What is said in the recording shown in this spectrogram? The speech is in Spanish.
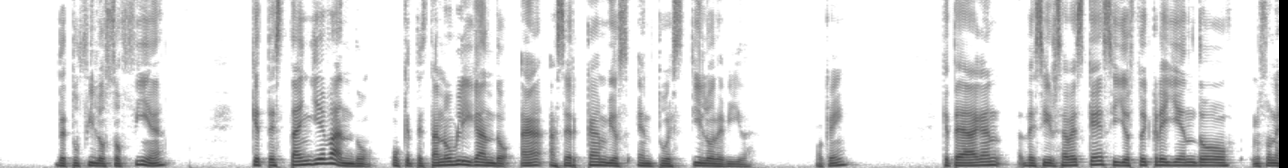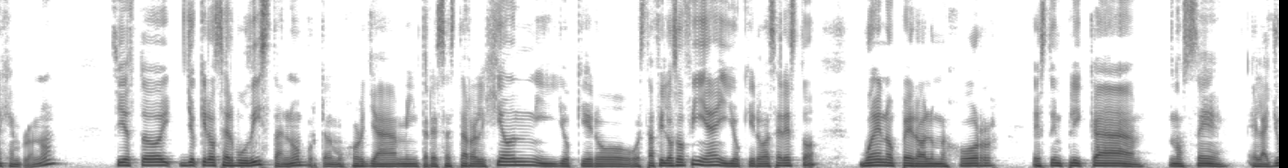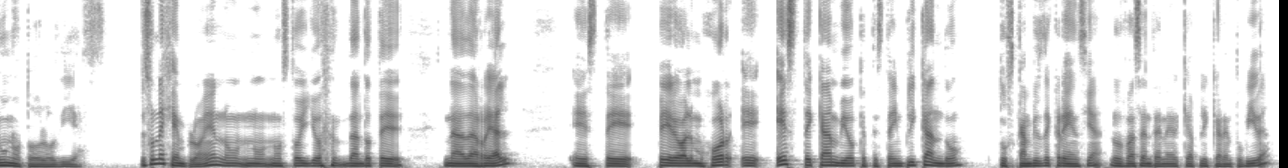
de tu filosofía, que te están llevando o que te están obligando a hacer cambios en tu estilo de vida. ¿Ok? Que te hagan decir, ¿sabes qué? Si yo estoy creyendo, es un ejemplo, ¿no? Si yo estoy, yo quiero ser budista, ¿no? Porque a lo mejor ya me interesa esta religión y yo quiero, esta filosofía y yo quiero hacer esto. Bueno, pero a lo mejor esto implica, no sé, el ayuno todos los días. Es un ejemplo, ¿eh? No, no, estoy yo dándote nada real. Este, pero a lo mejor eh, este cambio que te está implicando, tus cambios de creencia, los vas a tener que aplicar en tu vida.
